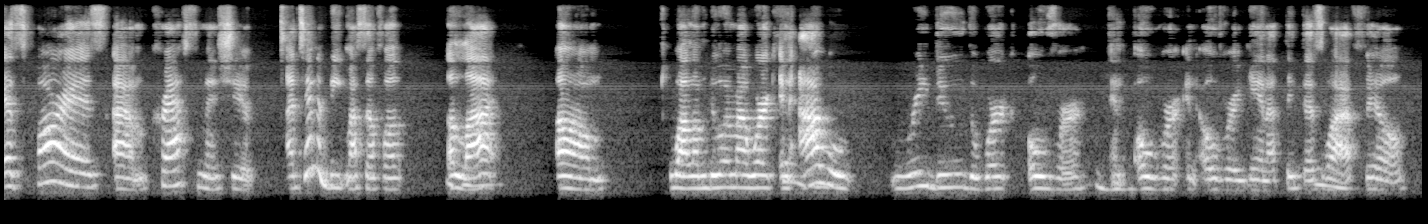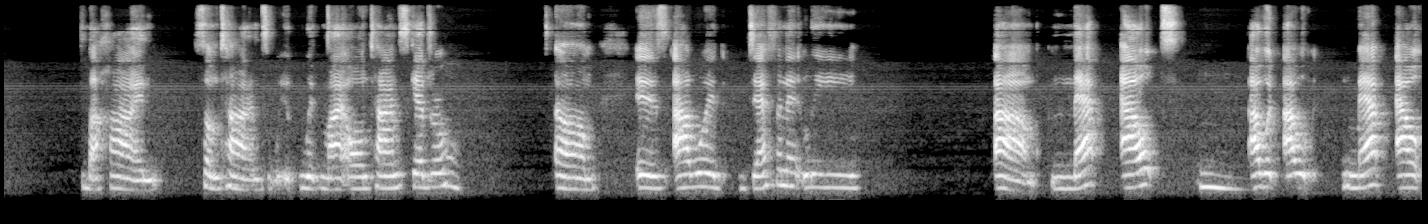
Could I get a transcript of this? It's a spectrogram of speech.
as far as um, craftsmanship, I tend to beat myself up a mm-hmm. lot um, while I'm doing my work, and I will redo the work over and mm-hmm. over and over again. I think that's why I mm-hmm. feel behind sometimes with, with my own time schedule. Oh um, is I would definitely um, map out. Mm. I would I would map out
